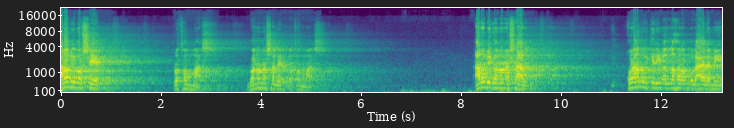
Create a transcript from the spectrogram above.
আরবি বর্ষের প্রথম মাস গণনা সালের প্রথম মাস। আরবি গণনা সাল কোরআনুল করিম আল্লাহ রব্বুল আলমিন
